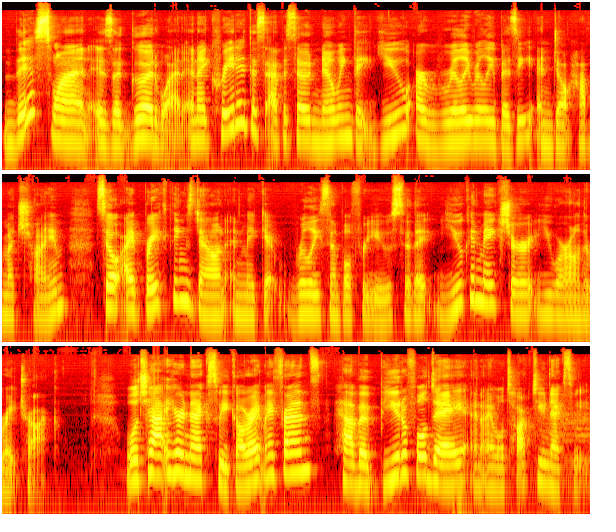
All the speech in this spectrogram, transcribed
This one is a good one. And I created this episode knowing that you are really, really busy and don't have much time. So I break things down and make it really simple for you so that you can make sure you are on the right track. We'll chat here next week, all right, my friends? Have a beautiful day, and I will talk to you next week.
